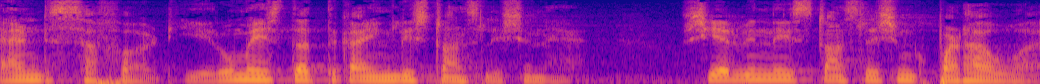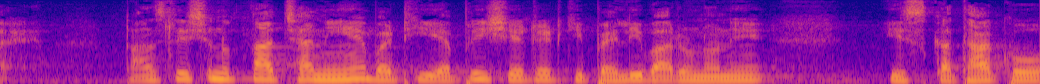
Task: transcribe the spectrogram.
and suffered ये रोमेश दत्त का इंग्लिश ट्रांसलेशन है। शेयरविन ने इस ट्रांसलेशन को पढ़ा हुआ है। ट्रांसलेशन उतना अच्छा नहीं है बट ही अप्रिशिएटेड कि पहली बार उन्होंने इस कथा को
